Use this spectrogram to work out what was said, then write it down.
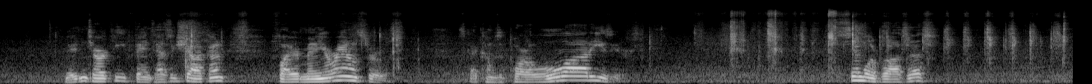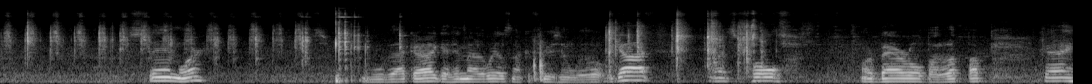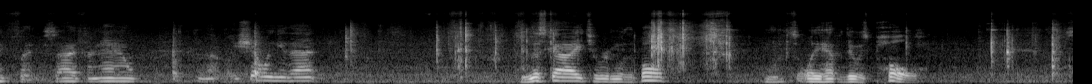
Made in Turkey, fantastic shotgun. Fired many rounds through it. This guy comes apart a lot easier. Similar process. Similar. Move that guy, get him out of the way. Let's not confuse him with what we got. Let's pull our barrel, butt it up, up. Okay, put it aside for now. I'm not really showing you that. And this guy, to remove the bolt, so all you have to do is pull.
